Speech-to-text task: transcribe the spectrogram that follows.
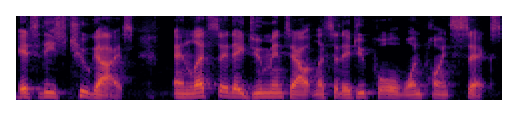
it's these two guys. And let's say they do mint out, and let's say they do pull 1.6.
